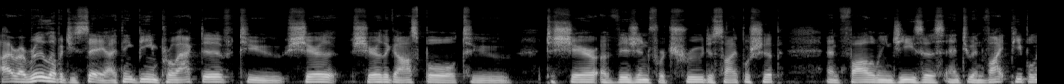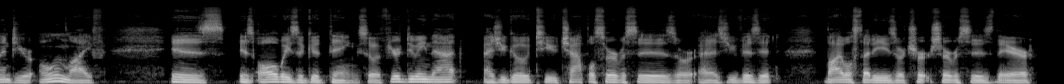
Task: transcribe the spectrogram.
I, I really love what you say. I think being proactive to share share the gospel, to to share a vision for true discipleship and following Jesus, and to invite people into your own life is is always a good thing. So if you're doing that as you go to chapel services or as you visit Bible studies or church services there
